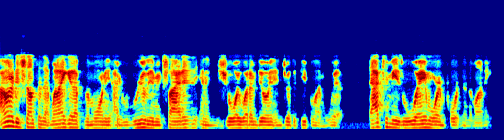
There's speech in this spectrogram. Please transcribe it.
I want to do something that when I get up in the morning, I really am excited and enjoy what I'm doing, enjoy the people I'm with. That to me is way more important than the money.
